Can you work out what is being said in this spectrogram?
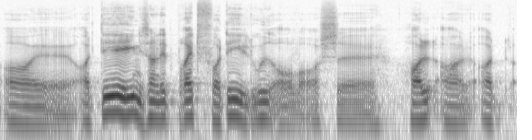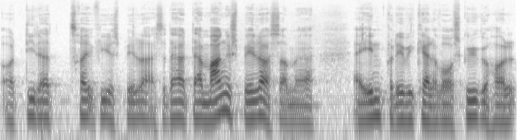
Og, øh, og det er egentlig sådan lidt bredt fordelt ud over vores øh, hold, og, og, og de der tre-fire spillere, altså der, der er mange spillere, som er, er inde på det, vi kalder vores skyggehold,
